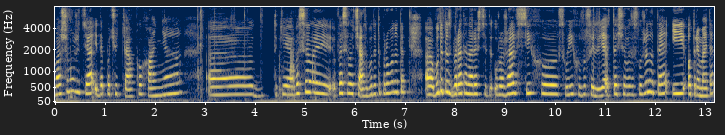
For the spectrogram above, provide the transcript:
Вашому життя іде почуття, кохання, е, таке веселий, веселий час будете проводити. Е, будете збирати нарешті урожай всіх е, своїх зусиль. Те, що ви заслужили, те і отримаєте.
